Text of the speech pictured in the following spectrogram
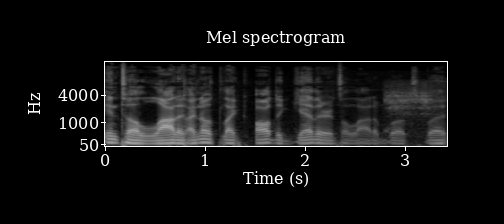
into a lot of. I know like all together it's a lot of books, but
